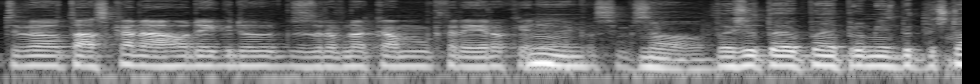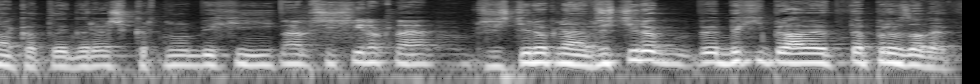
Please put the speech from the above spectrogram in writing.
tvoje otázka náhody, kdo zrovna kam, který rok jede, hmm. jako si myslím. No, takže to je úplně pro mě zbytečná kategorie, škrtnul bych jí. Ne, příští rok ne. Příští rok ne, příští rok bych jí právě teprve zaved.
